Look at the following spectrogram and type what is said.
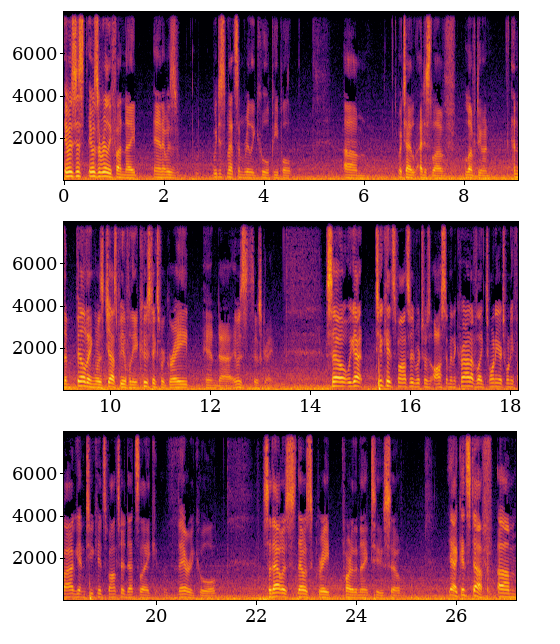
it was just, it was a really fun night. And it was, we just met some really cool people, um, which I, I just love, love doing. And the building was just beautiful. The acoustics were great. And uh, it was, it was great. So we got two kids sponsored, which was awesome. In a crowd of like 20 or 25, getting two kids sponsored, that's like very cool. So that was that was a great part of the night too. So yeah, good stuff. Um,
